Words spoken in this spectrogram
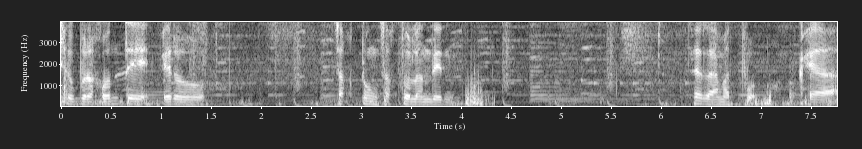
sobra konti pero saktong sakto lang din. Salamat po. Kaya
